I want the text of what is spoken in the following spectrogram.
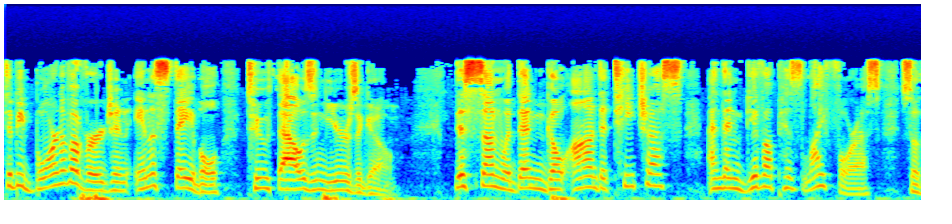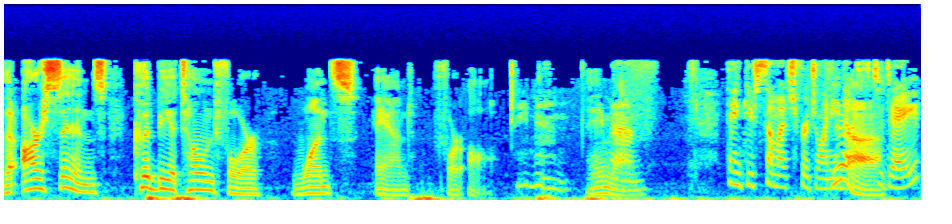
to be born of a virgin in a stable 2,000 years ago. This Son would then go on to teach us and then give up His life for us so that our sins could be atoned for once and for all. Amen. Amen. Thank you so much for joining Yeah. us today.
